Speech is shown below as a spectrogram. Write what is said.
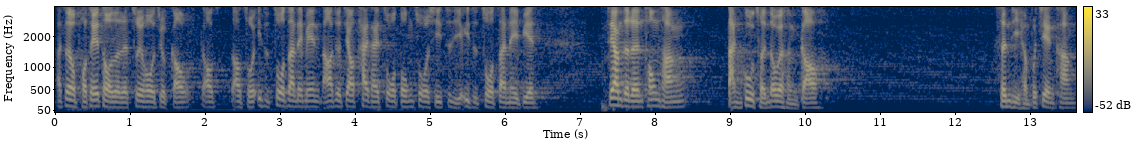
啊，这个 potato 的最后就高高到坐，一直坐在那边，然后就叫太太做东做西，自己一直坐在那边。这样的人通常胆固醇都会很高，身体很不健康。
